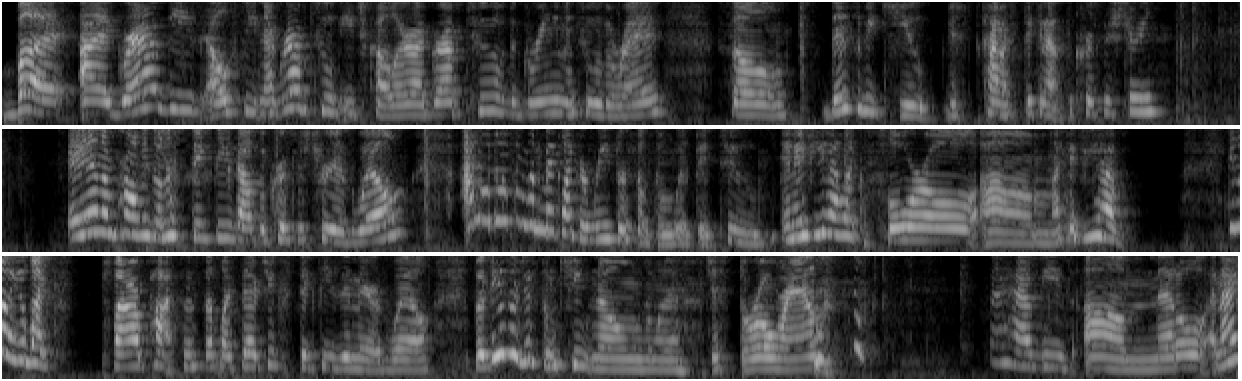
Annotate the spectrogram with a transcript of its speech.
But I grabbed these elf feet and I grabbed two of each color. I grabbed two of the green and two of the red. So this would be cute. Just kind of sticking out the Christmas tree. And I'm probably going to stick these out the Christmas tree as well. I don't know if I'm going to make like a wreath or something with it too. And if you have like a floral, um, like if you have, you know, you like flower pots and stuff like that, you can stick these in there as well. But these are just some cute gnomes I'm going to just throw around. I have these um metal and I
